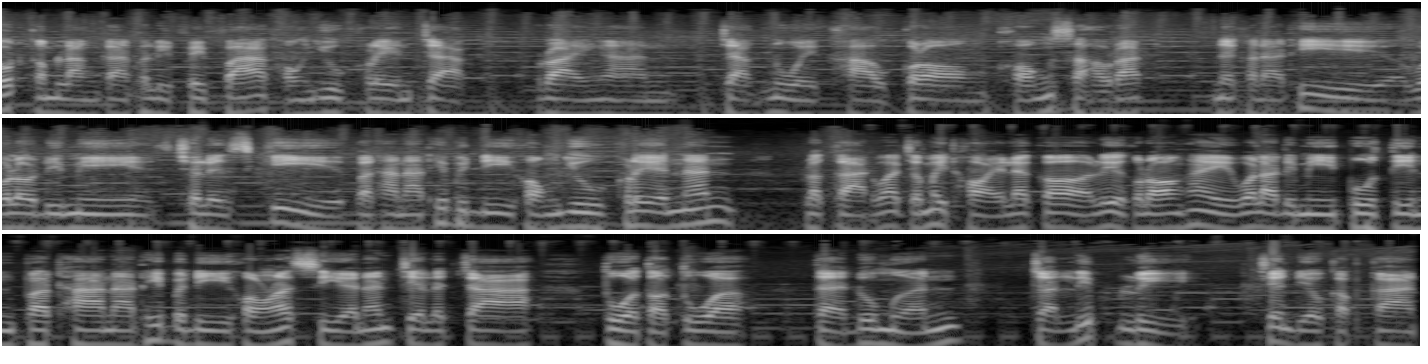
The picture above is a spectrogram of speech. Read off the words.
ลดกำลังการผลิตไฟฟ้าของยูเครนจากรายงานจากหน่วยข่าวกรองของสหรัฐ ในขณะที่วโลดิมีร์เชเลนสกี้ประธานาธิบดีของยูเครนนั้น ประกาศว่าจะไม่ถอยและก็เรียกร้องให้วลาดิมีร์ปูตินประธานาธิบดีของรัสเซียนั้นเจรจาตัวต่อตัว แต่ดูเหมือนจะลิบหลีเช่นเดียวกับการ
